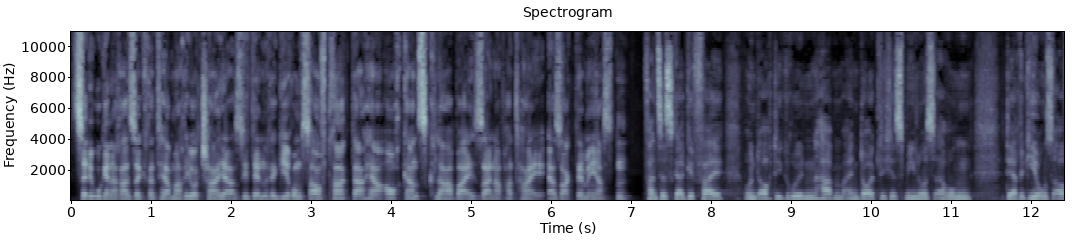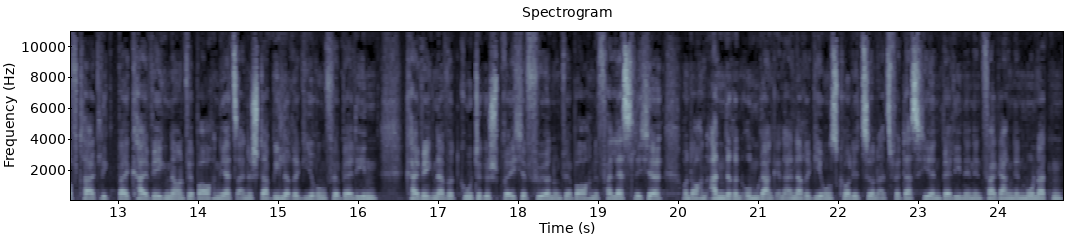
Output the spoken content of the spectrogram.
CDU-Generalsekretär Mario Chaya sieht den Regierungsauftrag daher auch ganz klar bei seiner Partei. Er sagte im ersten, Franziska Giffey und auch die Grünen haben ein deutliches Minus errungen. Der Regierungsauftrag liegt bei Kai Wegner und wir brauchen jetzt eine stabile Regierung für Berlin. Kai Wegner wird gute Gespräche führen und wir brauchen eine verlässliche und auch einen anderen Umgang in einer Regierungskoalition, als wir das hier in Berlin in den vergangenen Monaten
